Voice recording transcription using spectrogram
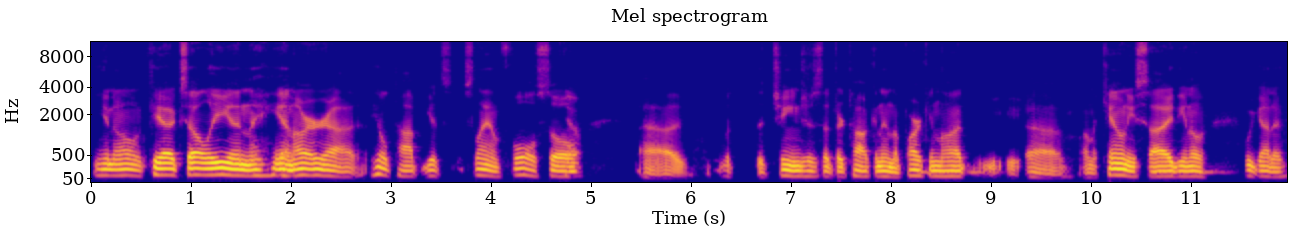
you know, KXLE and and Yeah. our uh, hilltop gets slammed full. So, uh, the changes that they're talking in the parking lot uh, on the county side, you know, we got to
